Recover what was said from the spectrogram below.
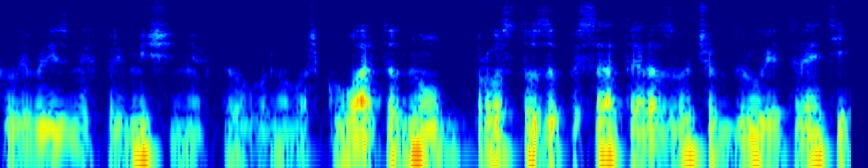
коли в різних приміщеннях, то воно важкувато. Ну, просто записати разочок, другий, третій.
